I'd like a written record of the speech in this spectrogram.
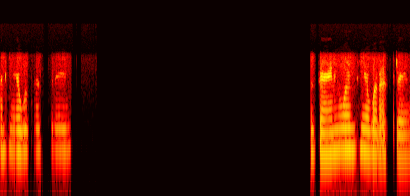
And here with us today? Is there anyone here with us today?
